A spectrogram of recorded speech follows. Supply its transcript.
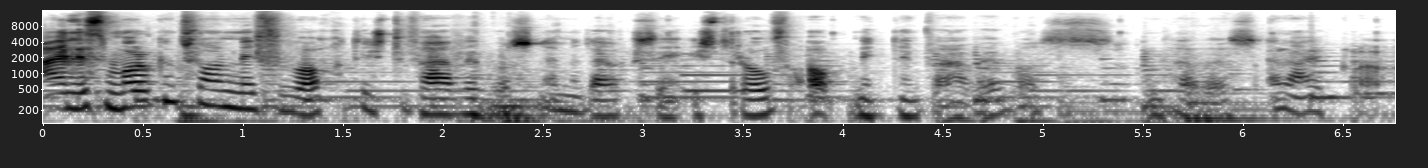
Eines Morgens, als wir verwacht ist der VW-Bus nicht mehr da gewesen, ist Rolf ab mit dem VW-Bus und hat es allein gelassen.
